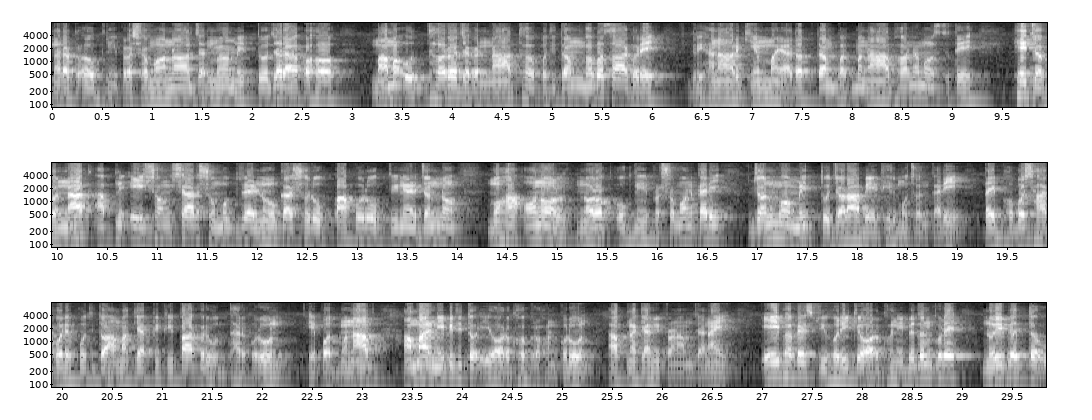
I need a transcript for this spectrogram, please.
নরক অগ্নি প্রশমন জন্ম মৃত্যু জরাপহ মাম উদ্ধর জগন্নাথ পতিতম ভব সাগরে গৃহণার্ঘ্যম মায়া দত্তম পদ্মনাভ নমস্তুতে হে জগন্নাথ আপনি এই সংসার সমুদ্রের নৌকা স্বরূপ পাপরূপ তৃণের জন্য মহা অনল নরক অগ্নি প্রশমনকারী জন্ম মৃত্যু জরা ব্যাধির মোচনকারী তাই ভবসাগরে পতিত আমাকে আপনি কৃপা করে উদ্ধার করুন। হে পদ্মনাভ, আমার নিবেদিত এই অর্ঘ্য গ্রহণ করুন। আপনাকে আমি প্রণাম জানাই। এইভাবে শ্রীহরিকে অর্ঘ্য নিবেদন করে নৈবেদ্য ও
